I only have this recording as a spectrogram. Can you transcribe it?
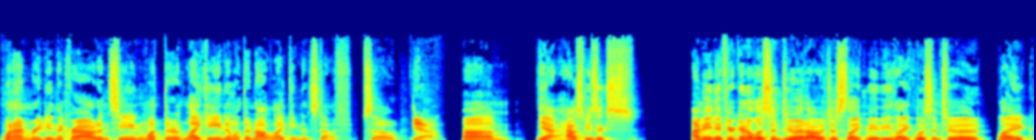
when I'm reading the crowd and seeing what they're liking and what they're not liking and stuff. So yeah, um yeah house music's i mean if you're gonna listen to it i would just like maybe like listen to it like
